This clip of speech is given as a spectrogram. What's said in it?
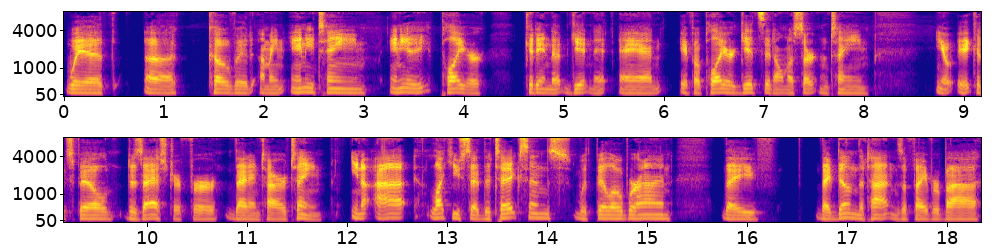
with uh, COVID. I mean, any team, any player could end up getting it, and if a player gets it on a certain team, you know, it could spell disaster for that entire team. You know, I like you said, the Texans with Bill O'Brien, they've they've done the Titans a favor by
